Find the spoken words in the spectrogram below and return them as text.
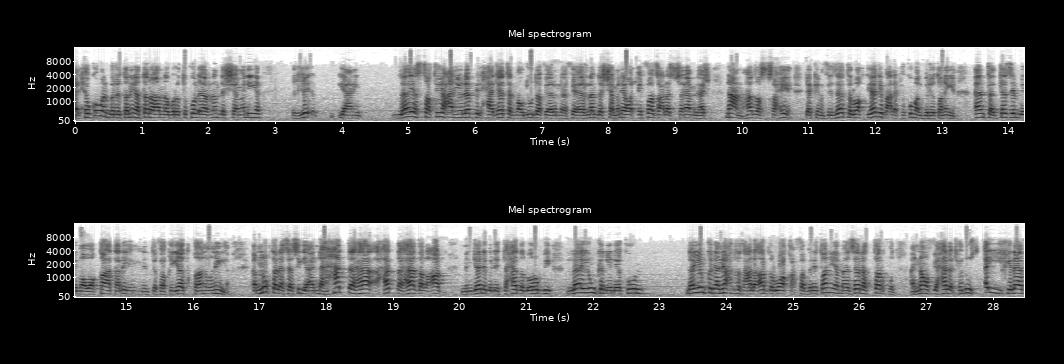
الحكومة البريطانية ترى أن بروتوكول أيرلندا الشمالية يعني لا يستطيع أن يلبي الحاجات الموجودة في في إيرلندا الشمالية والحفاظ على السلام الهش، نعم هذا صحيح، لكن في ذات الوقت يجب على الحكومة البريطانية أن تلتزم بما وقعت عليه من اتفاقيات قانونية. النقطة الأساسية أن حتى حتى هذا العرض من جانب الاتحاد الأوروبي لا يمكن أن يكون لا يمكن أن يحدث على أرض الواقع فبريطانيا ما زالت ترفض أنه في حالة حدوث أي خلاف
